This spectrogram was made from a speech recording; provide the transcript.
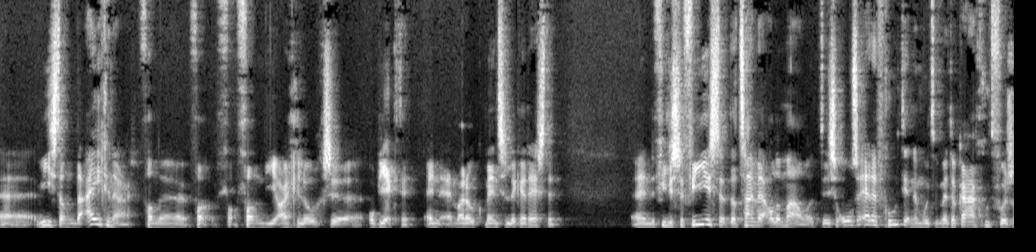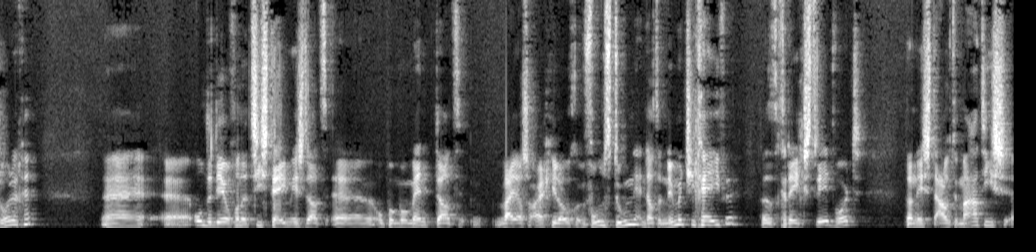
uh, wie is dan de eigenaar van, van, van die archeologische objecten, en, maar ook menselijke resten? En de filosofie is, dat zijn wij allemaal. Het is ons erfgoed en daar moeten we met elkaar goed voor zorgen. onderdeel van het systeem is dat op het moment dat wij als archeoloog een vondst doen en dat een nummertje geven, dat het geregistreerd wordt, dan is het automatisch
